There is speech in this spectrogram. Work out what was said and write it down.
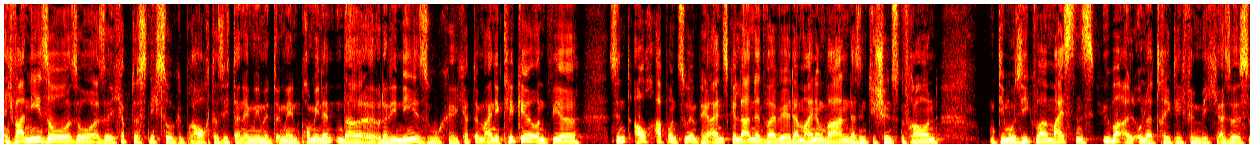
ich war nie so, so also ich habe das nicht so gebraucht, dass ich dann irgendwie mit irgendwelchen Prominenten da äh, oder die Nähe suche. Ich hatte meine Clique und wir sind auch ab und zu im P1 gelandet, weil wir der Meinung waren, da sind die schönsten Frauen die Musik war meistens überall unerträglich für mich. Also es,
